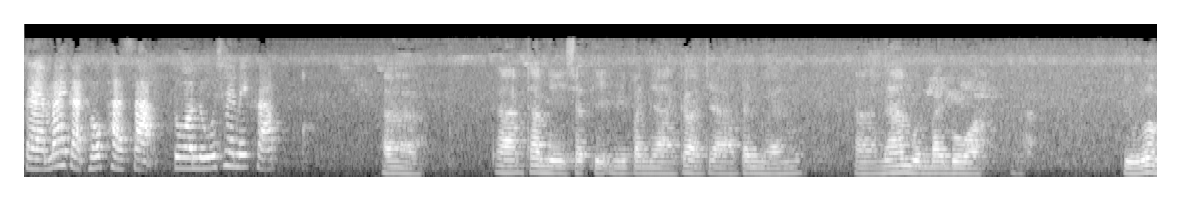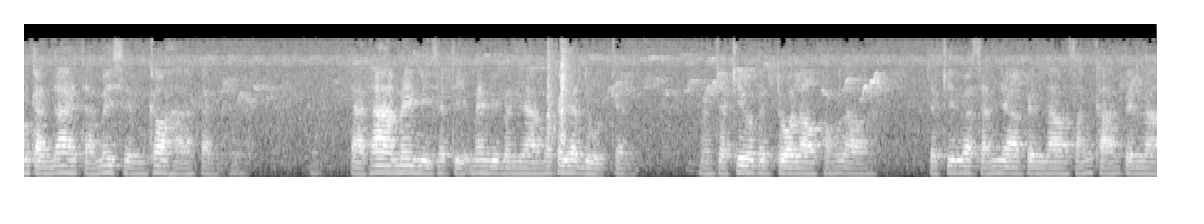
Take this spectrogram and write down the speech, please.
แต่ไม่กระทบภาษะตัวรู้ใช่ไหมครับถ้าถ้ามีสติมีปัญญาก็จะเป็นเหมือนอน้ำบุญใบบัว อยู่ร่วมกันได้แต่ไม่ซึมเข้าหากัน แต่ถ้าไม่มีสติไม่มีปัญญามันก็จะดูดกัน มันจะคิดว่าเป็นตัวเราของเรา จะคิดว่าสัญญาเป็นเราสังขารเป็นเรา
